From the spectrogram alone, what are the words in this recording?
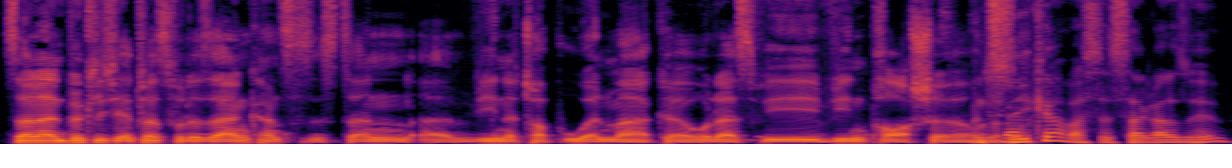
sondern wirklich etwas, wo du sagen kannst, es ist dann äh, wie eine Top-Uhrenmarke oder es ist wie, wie ein Porsche. Und Sneaker, was ist da gerade so hin?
